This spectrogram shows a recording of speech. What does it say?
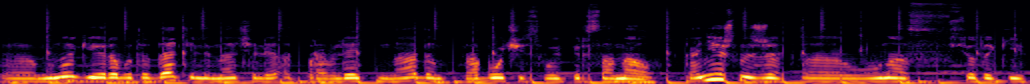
многие работодатели начали отправлять на дом рабочий свой персонал. Конечно же, у нас все-таки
